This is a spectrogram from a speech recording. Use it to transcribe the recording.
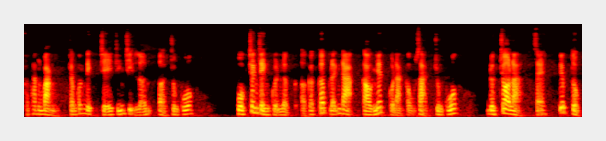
và thăng bằng trong các định chế chính trị lớn ở Trung Quốc, cuộc tranh giành quyền lực ở các cấp lãnh đạo cao nhất của Đảng Cộng sản Trung Quốc được cho là sẽ tiếp tục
